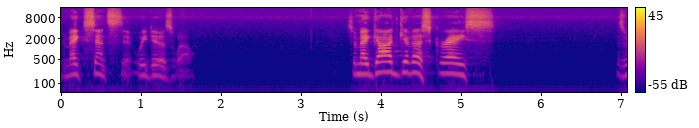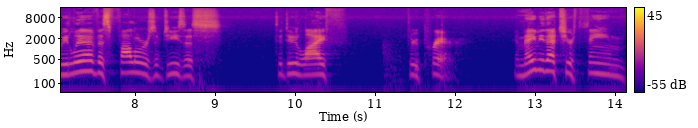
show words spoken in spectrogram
it makes sense that we do as well. So may God give us grace as we live as followers of Jesus to do life through prayer. And maybe that's your theme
